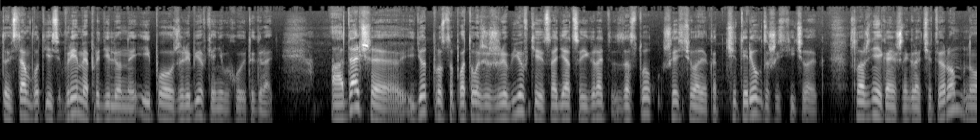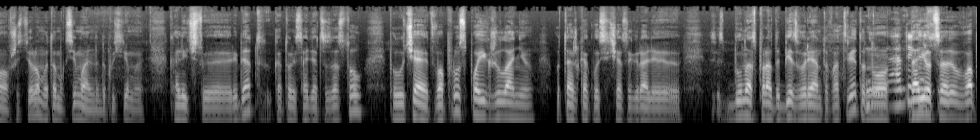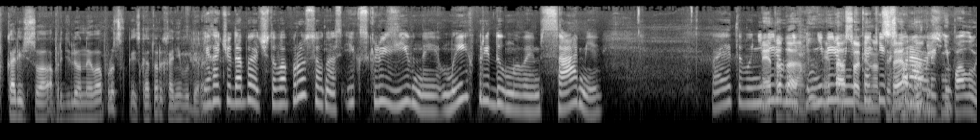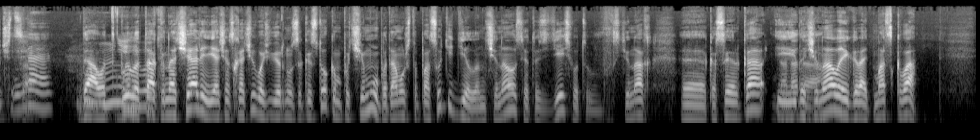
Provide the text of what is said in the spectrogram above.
То есть там вот есть время определенное, и по жеребьевке они выходят играть. А дальше идет просто по той же жеребьевке садятся играть за стол 6 человек, от 4 до 6 человек. Сложнее, конечно, играть четвером, но в шестером это максимально допустимое количество ребят, которые садятся за стол, получают вопрос по их желанию, вот так же, как вы сейчас играли. У нас, правда, без вариантов ответа, но Ну, а дается воп- количество определенных вопросов, из которых они выбирают. Я хочу добавить, что вопросы у нас эксклюзивные. Мы их придумываем сами. Поэтому не Это берем, да, ни, не это берем особенно никаких ценно. Гуглить не получится. Да. Да, вот Не, было не так вот. в начале, я сейчас хочу вернуться к истокам. Почему? Потому что, по сути дела, начиналось это здесь, вот в стенах э, КСРК, и Да-да-да. начинала играть Москва.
